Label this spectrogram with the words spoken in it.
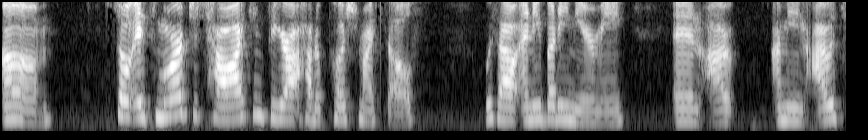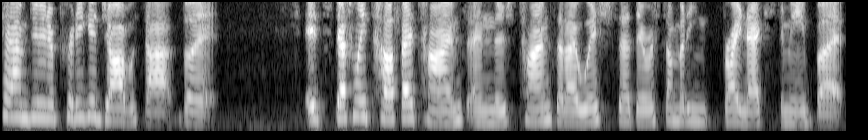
Um, so it's more of just how I can figure out how to push myself without anybody near me. And I I mean, I would say I'm doing a pretty good job with that, but it's definitely tough at times and there's times that I wish that there was somebody right next to me, but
